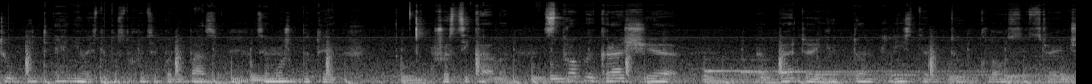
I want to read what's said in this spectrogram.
to it anyways, типу слухати це по любасу. Це може бути щось цікаве. Спробуй краще е, better you don't listen to close strange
